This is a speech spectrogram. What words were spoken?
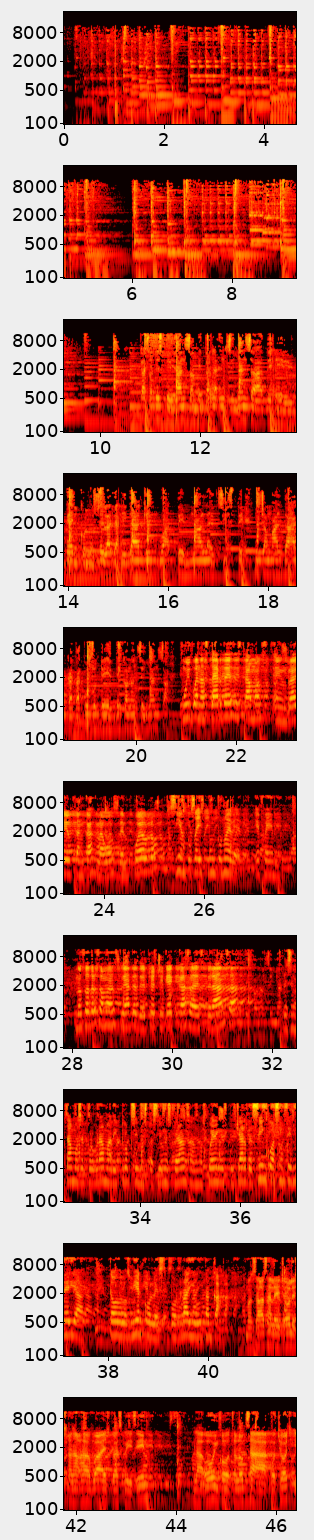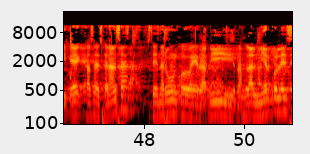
De esperanza, me da la enseñanza de ver y conocer la realidad que en Guatemala existe mucha maldad, cada cosa te deja una enseñanza. Muy buenas tardes, estamos en Radio Tancaj, la voz del pueblo. 106.9 FM. Nosotros somos estudiantes de Chochique, Casa de Esperanza. Presentamos el programa de Próxima Estación Esperanza. Nos pueden escuchar de 5 a 5 y media todos los miércoles por Radio Tancaja. Masasa le chole shana agua es cuascuitin. La o inco tolopsa ochoch y que Casa de Esperanza. Se narun ko rabi rahlal miércoles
